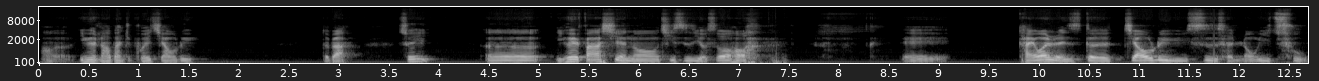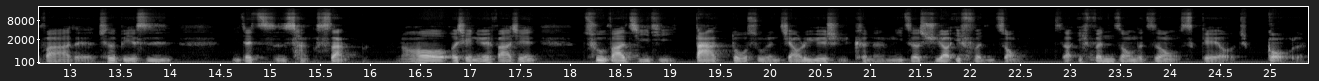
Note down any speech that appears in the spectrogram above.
哦，因为老板就不会焦虑，对吧？所以，呃，你会发现哦，其实有时候哈，诶，台湾人的焦虑是很容易触发的，特别是你在职场上，然后而且你会发现触发集体。大多数人焦虑，也许可能你只需要一分钟，只要一分钟的这种 scale 就够了。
